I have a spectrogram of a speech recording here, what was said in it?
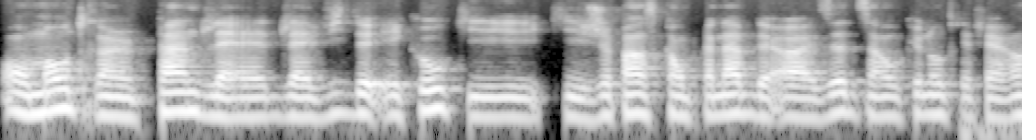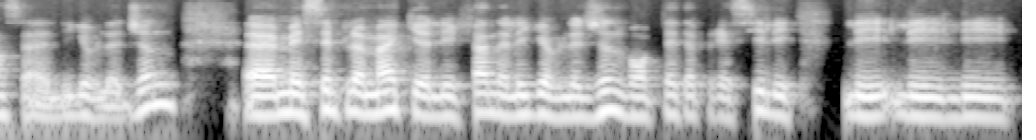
on, montre un pan de la, vie de Echo qui, qui, je pense, comprenable de A à Z sans aucune autre référence à League of Legends, euh, mais simplement que les fans de League of Legends vont peut-être apprécier les,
